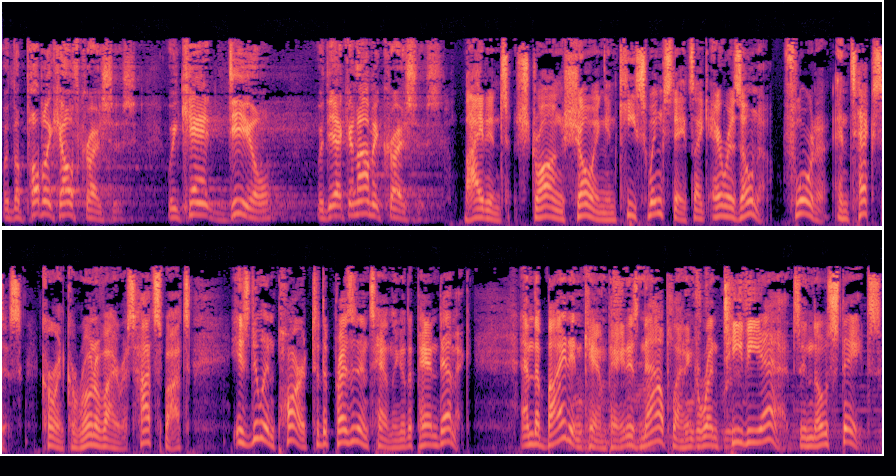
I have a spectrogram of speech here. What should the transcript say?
with the public health crisis, we can't deal with the economic crisis. Biden's strong showing in key swing states like Arizona, Florida, and Texas, current coronavirus hotspots, is due in part to the president's handling of the pandemic. And the Biden campaign is now planning to run TV ads in those states.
